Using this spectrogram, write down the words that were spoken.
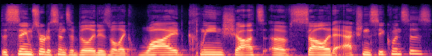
the same sort of sensibilities with like wide, clean shots of solid action sequences,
